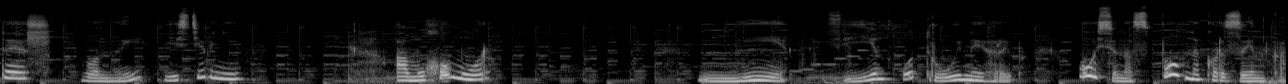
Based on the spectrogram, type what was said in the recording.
Теж вони їстівні. А мухомор? Ні, він отруйний гриб. Ось у нас повна корзинка.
